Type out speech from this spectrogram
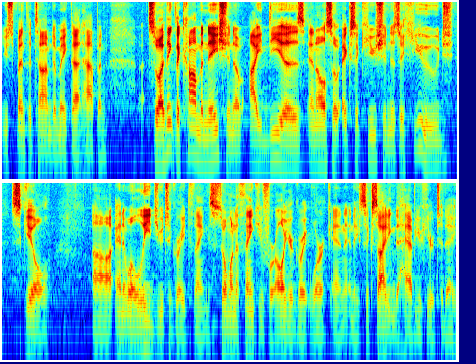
you spent the time to make that happen. So I think the combination of ideas and also execution is a huge skill. Uh, and it will lead you to great things. So I want to thank you for all your great work, and, and it's exciting to have you here today.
